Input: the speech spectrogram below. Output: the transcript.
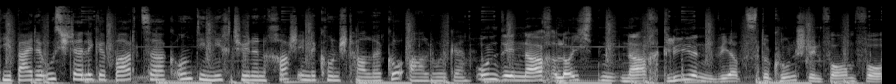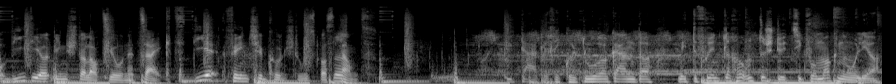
Die beiden Ausstellungen Barzak und die Nichtschönen kannst du in der Kunsthalle anschauen. Und in Nachleuchten, Nachglühen wird der Kunst in Form von Videoinstallationen gezeigt. Die findest du im Kunsthaus Basel-Land. Die tägliche Kulturagenda mit der freundlichen Unterstützung von Magnolia,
